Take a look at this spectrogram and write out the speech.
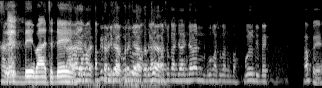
Sedih banget sedih Ah, Sama, iya, sama. bener. Tapi gue Kerja, juga, gue kerja, juga kerja. Gak, gak suka jalan-jalan. Gue gak suka sumpah. Gue lebih baik apa ya?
